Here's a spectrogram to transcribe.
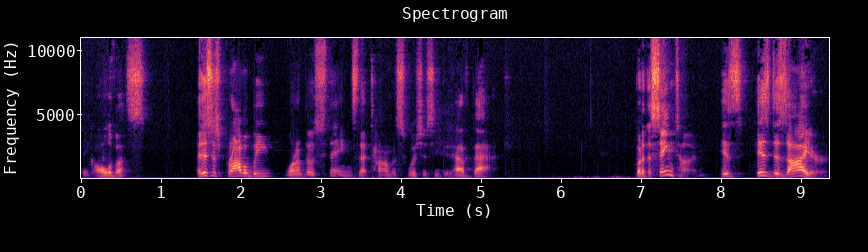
think all of us. And this is probably one of those things that Thomas wishes he could have back. But at the same time, his, his desire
